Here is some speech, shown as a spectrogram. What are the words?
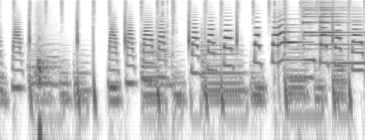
Bye.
